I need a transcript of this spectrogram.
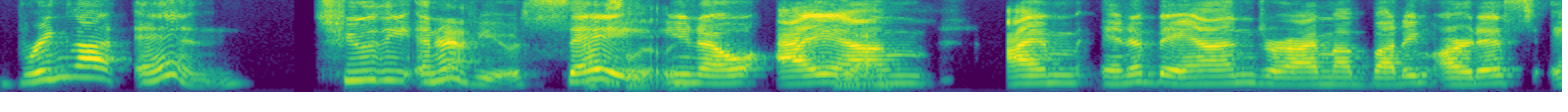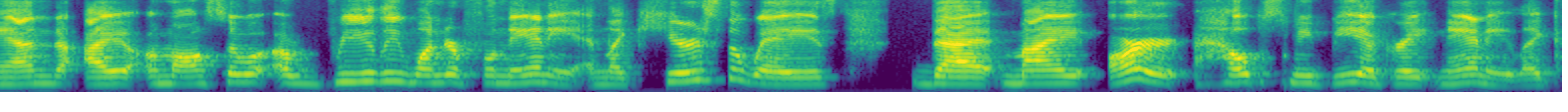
bring that in to the interview. Say, absolutely. you know, I Yeah. am I'm in a band or I'm a budding artist and I am also a really wonderful nanny. And like, here's the ways that my art helps me be a great nanny. Like,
